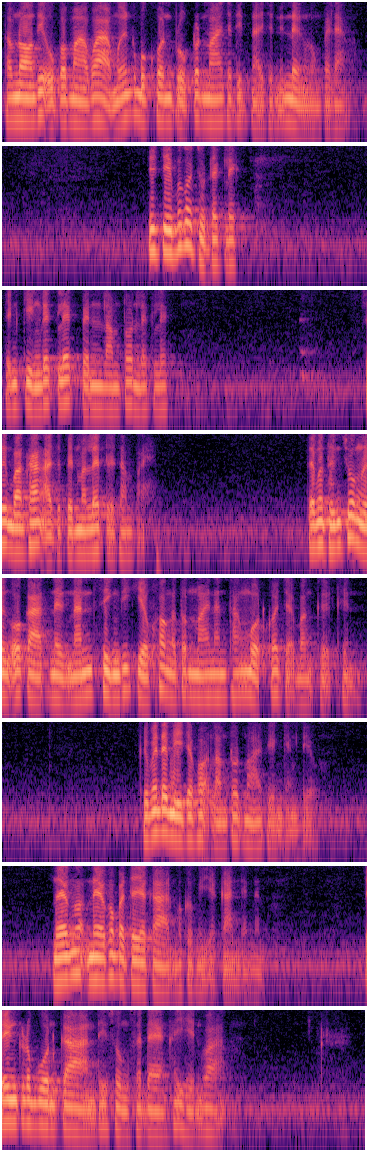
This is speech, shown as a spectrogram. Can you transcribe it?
ทำนองที่อุปมาว่าเหมือนกับบุคคลปลูกต้นไม้ชนิดไหนชนิดหนึ่งลงไปแล้ว จริงๆมันก็จุดเล็ก ๆ เป็นกิ่งเล็ก ๆ เป็นลำต้นเล็ก ๆ ซึ่งบางครั้งอาจจะเป็นเมล็ดโดยทั้งไป แต่มาถึงช่วงหนึ่งโอกาสหนึ่งนั้น สิ่งที่เกี่ยวข้องกับต้นไม้นั้นทั้งหมดก็จะบังเกิดขึ้น คือไม่ได้มีเฉพาะลำต้นไม้เพียงอย่างเดียว แนวแนวของปัจจัยการมันก็มีอาการอย่างนั้น เป็นกระบวนการที่ทรงแสดงให้เห็นว่า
